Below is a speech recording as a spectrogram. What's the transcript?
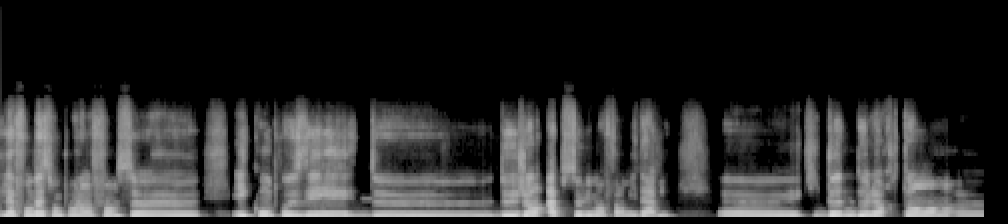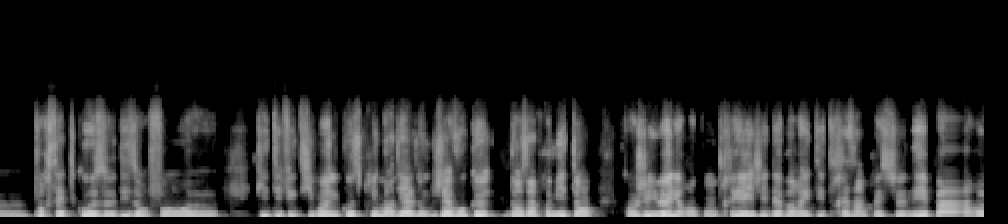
la Fondation pour l'enfance euh, est composée de, gens absolument formidables euh, qui donnent de leur temps euh, pour cette cause des enfants, qui est effectivement une cause primordiale. Donc, j'avoue que dans un premier temps, quand j'ai eu à les rencontrer, j'ai d'abord été très impressionnée par,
